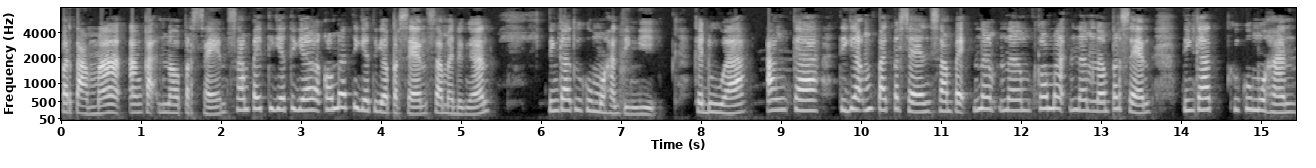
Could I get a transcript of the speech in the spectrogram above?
Pertama, angka 0% sampai 33,33% sama dengan tingkat kekumuhan tinggi. Kedua, angka 34% sampai 66,66% tingkat kekumuhan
